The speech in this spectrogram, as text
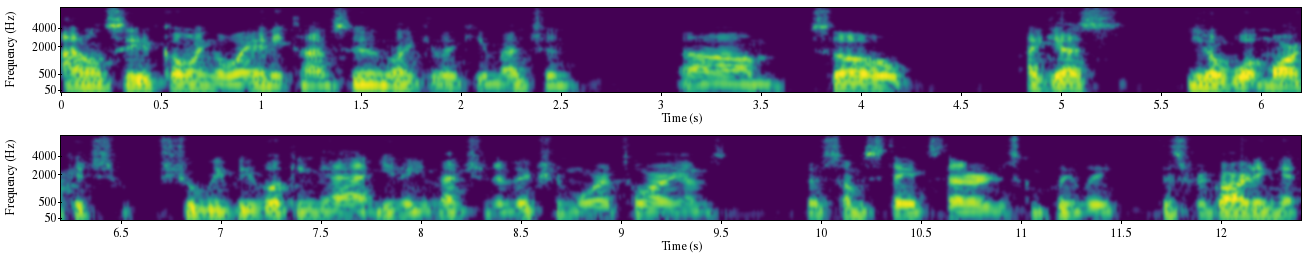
I don't see it going away anytime soon, like like you mentioned. Um, so, I guess you know what markets sh- should we be looking at? You know, you mentioned eviction moratoriums. There's some states that are just completely disregarding it,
